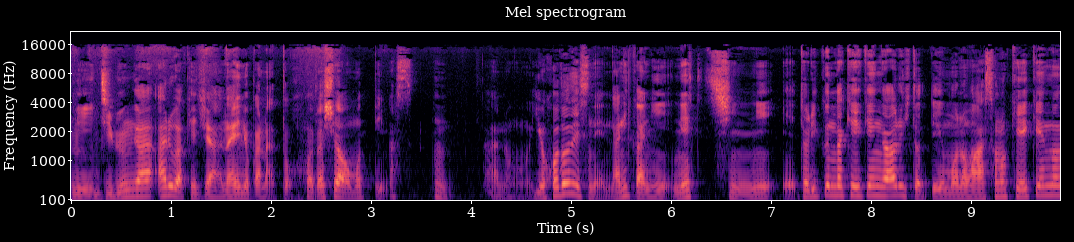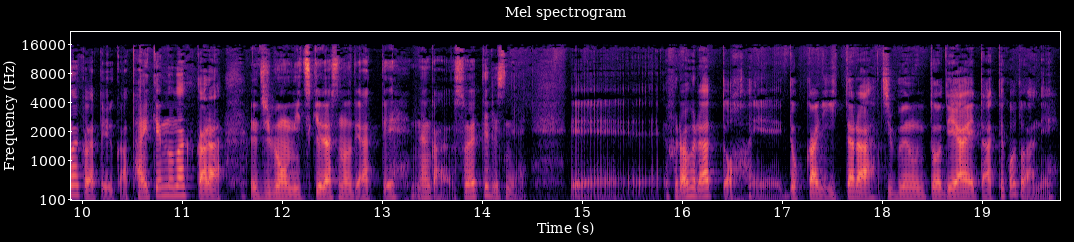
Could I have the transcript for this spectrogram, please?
に自分があるわけじゃないのかなと、私は思っています。うん。あの、よほどですね、何かに熱心に取り組んだ経験がある人っていうものは、その経験の中というか、体験の中から自分を見つけ出すのであって、なんか、そうやってですね、えー、ふらふらっと、えー、どっかに行ったら自分と出会えたってことはね、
